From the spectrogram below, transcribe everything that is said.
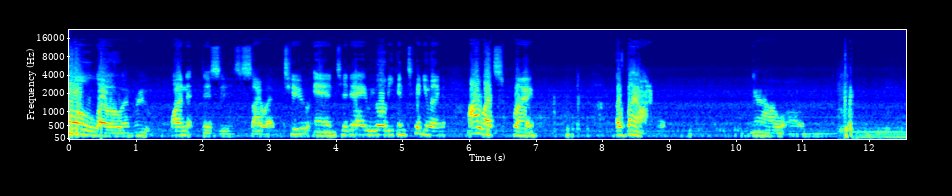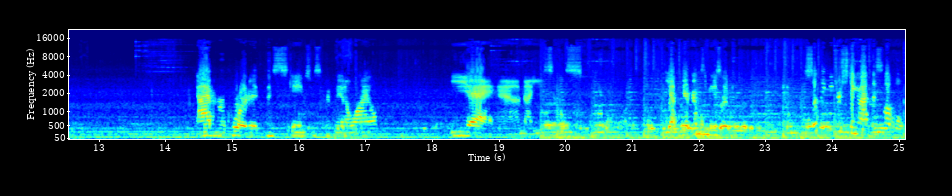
Hello everyone, this is syweb2, and today we will be continuing my Let's Play of Bionicle. Now, um, I haven't recorded this game specifically in a while. Yeah, I'm not used to this. Yep, here comes the music. Something interesting about this level.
